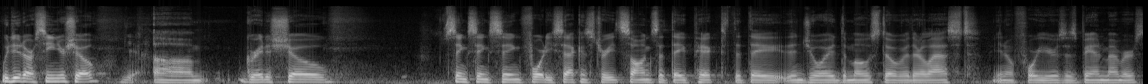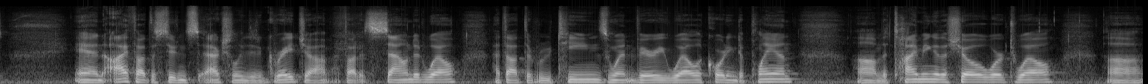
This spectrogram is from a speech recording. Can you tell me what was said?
We did our senior show. Yeah. Um, greatest show Sing Sing Sing 42nd Street songs that they picked that they enjoyed the most over their last you know four years as band members. And I thought the students actually did a great job. I thought it sounded well. I thought the routines went very well according to plan. Um, the timing of the show worked well. Uh,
